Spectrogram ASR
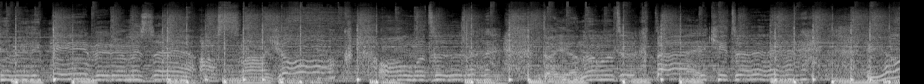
Yetişemedik birbirimize asla yok. Olmadı Dayanamadık belki de. Ya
